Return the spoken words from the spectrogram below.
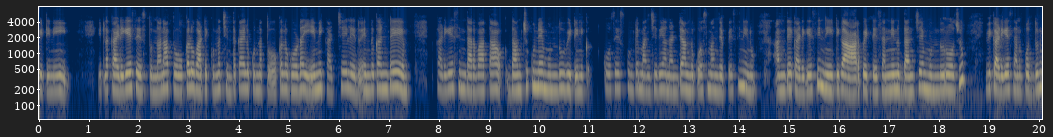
వీటిని ఇట్లా కడిగేసేస్తున్నా. నా తోకలు వాటికి ఉన్న చింతకాయలకున్న తోకలు కూడా ఏమీ కట్ చేయలేదు. ఎందుకంటే కడిగేసిన తర్వాత దంచుకునే ముందు వీటిని కోసేసుకుంటే మంచిది అని అంటే అందుకోసం అని చెప్పేసి నేను అంతే కడిగేసి నీట్గా ఆరపెట్టేశాను. నేను దంచే ముందు రోజు ఇవి కడిగేసాను పొద్దున్న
